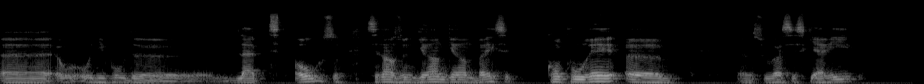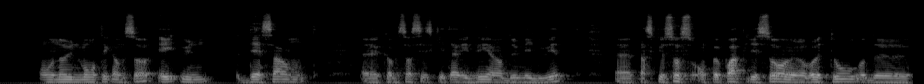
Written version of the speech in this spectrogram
euh, au, niveau de, la petite hausse, c'est dans une grande, grande baisse qu'on pourrait, souvent c'est ce qui arrive, on a une montée comme ça et une descente comme ça, c'est ce qui est arrivé en 2008, parce que ça, on ne peut pas appeler ça un retour de,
